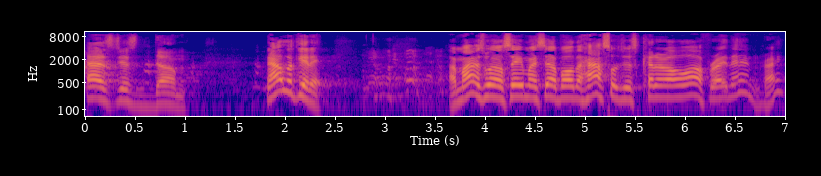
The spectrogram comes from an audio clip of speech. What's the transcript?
that's just dumb. Now look at it. I might as well save myself all the hassle, just cut it all off right then, right?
